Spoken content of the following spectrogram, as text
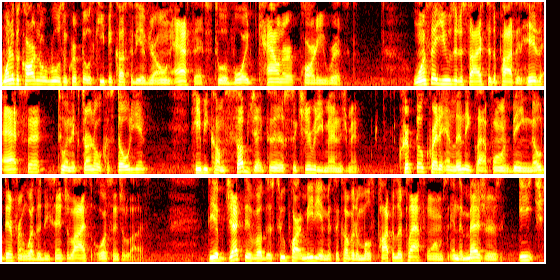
One of the cardinal rules in crypto is keeping custody of your own assets to avoid counterparty risk. Once a user decides to deposit his asset to an external custodian, he becomes subject to their security management. Crypto credit and lending platforms being no different whether decentralized or centralized. The objective of this two part medium is to cover the most popular platforms and the measures each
